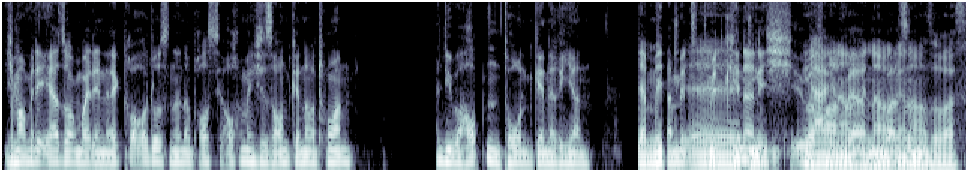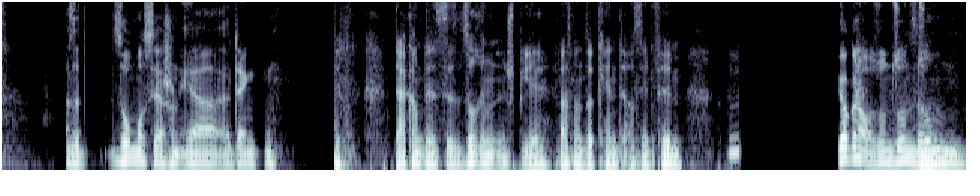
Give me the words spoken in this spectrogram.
ich mache mir da eher Sorgen bei den Elektroautos, ne? Da brauchst du ja auch irgendwelche Soundgeneratoren, die überhaupt einen Ton generieren. damit, damit- äh, damit Kinder die, nicht überfahren ja, genau, werden, Genau, genau, noch- sowas. So muss ja schon eher äh, denken. Da kommt das Surren ins Spiel, was man so kennt aus den Filmen. Ja, genau, so, so, So so, ein-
